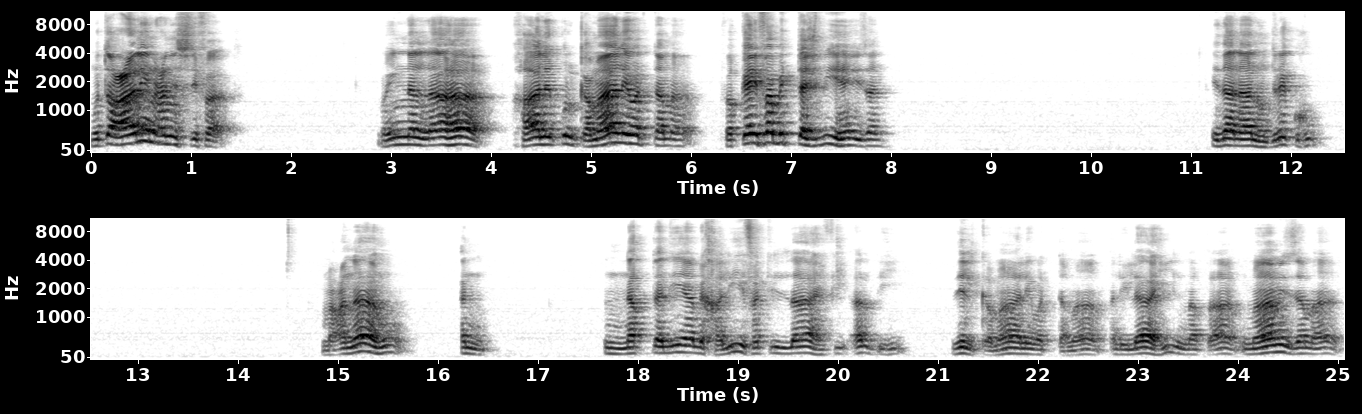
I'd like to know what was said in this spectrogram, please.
متعال عن الصفات. وإن الله خالق الكمال والتمام فكيف بالتشبيه إذن؟ إذا لا ندركه معناه أن نقتدي بخليفة الله في أرضه ذي الكمال والتمام الإلهي المقام إمام الزمان.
